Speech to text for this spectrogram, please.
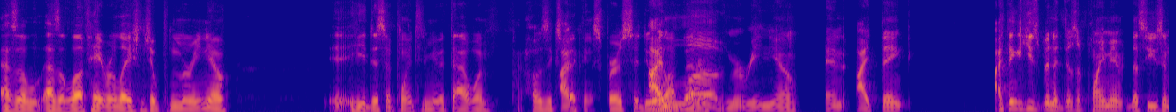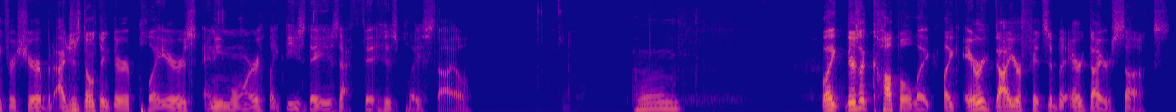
has a as a love hate relationship with Mourinho. I- He disappointed me with that one. I was expecting Spurs to do a I lot love Mourinho, and I think, I think he's been a disappointment this season for sure. But I just don't think there are players anymore like these days that fit his play style. Um, Like, there's a couple like like Eric Dier fits it, but Eric Dier sucks.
